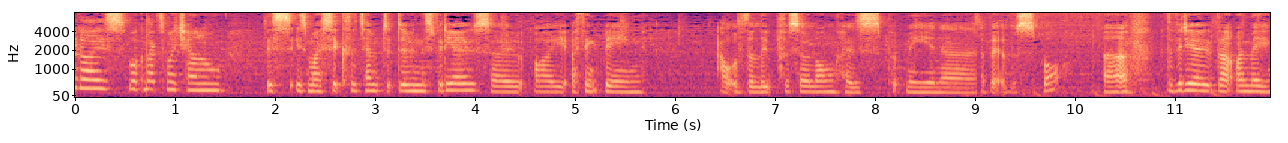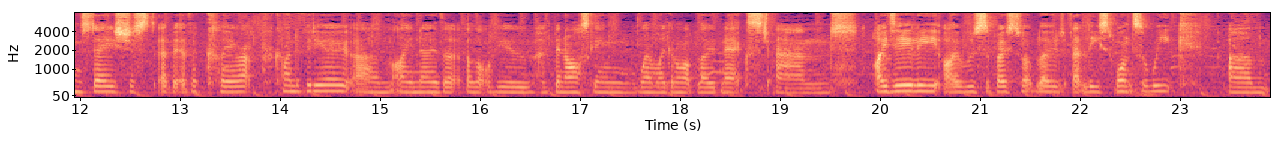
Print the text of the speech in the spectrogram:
Hi guys, welcome back to my channel. This is my sixth attempt at doing this video, so I, I think being out of the loop for so long has put me in a, a bit of a spot. Um, the video that I'm making today is just a bit of a clear up kind of video. Um, I know that a lot of you have been asking when am I going to upload next, and ideally I was supposed to upload at least once a week. Um,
